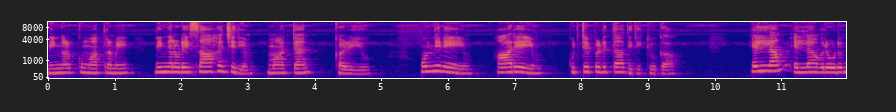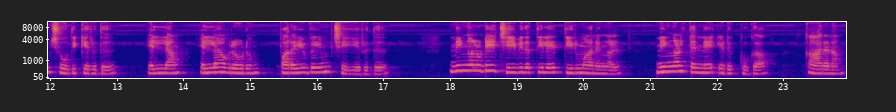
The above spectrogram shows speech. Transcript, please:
നിങ്ങൾക്കു മാത്രമേ നിങ്ങളുടെ സാഹചര്യം മാറ്റാൻ കഴിയൂ. ഒന്നിനെയും ആരെയും കുറ്റപ്പെടുത്താതിരിക്കുക. എല്ലാം എല്ലാവരോടും ചോദിക്കരുത്. എല്ലാം എല്ലാവരോടും പറയുകയും ചെയ്യരുത്. നിങ്ങളുടെ ജീവിതത്തിലെ തീരുമാനങ്ങൾ നിങ്ങൾ തന്നെ എടുക്കുക. കാരണം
